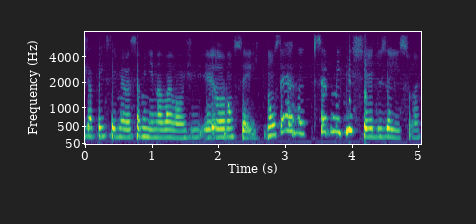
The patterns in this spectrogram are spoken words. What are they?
já pensei, meu, essa menina vai longe. Eu não sei. Não sei, é meio clichê dizer isso, né?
